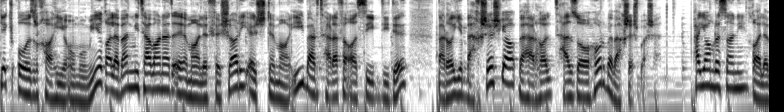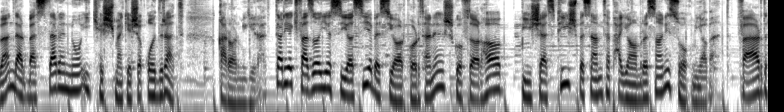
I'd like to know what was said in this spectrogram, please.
یک عذرخواهی عمومی غالبا می تواند اعمال فشاری اجتماعی بر طرف آسیب دیده برای بخشش یا به هر حال تظاهر به بخشش باشد. پیام رسانی غالبا در بستر نوعی کشمکش قدرت قرار می گیرد. در یک فضای سیاسی بسیار پرتنش گفتارها بیش از پیش به سمت پیام رسانی سوق میابند. فرد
